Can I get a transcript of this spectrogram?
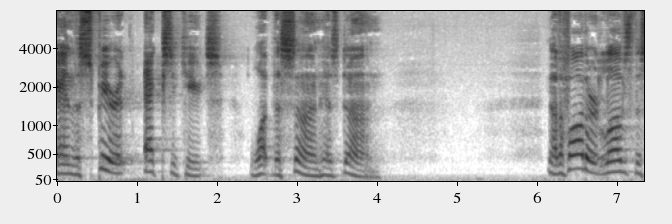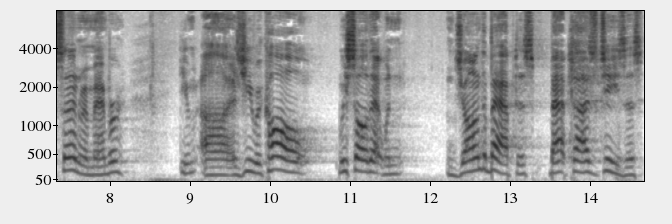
and the Spirit executes what the Son has done. Now, the Father loves the Son, remember? You, uh, as you recall, we saw that when John the Baptist baptized Jesus,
